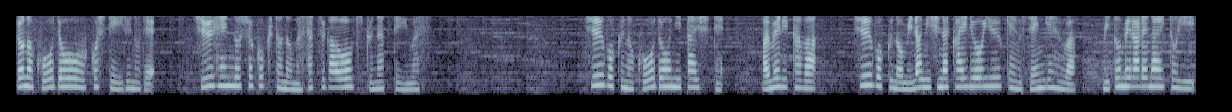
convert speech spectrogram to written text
どの行動を起こしているので、周辺の諸国との摩擦が大きくなっています。中国の行動に対して、アメリカは中国の南シナ海領有権宣言は認められないといい、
